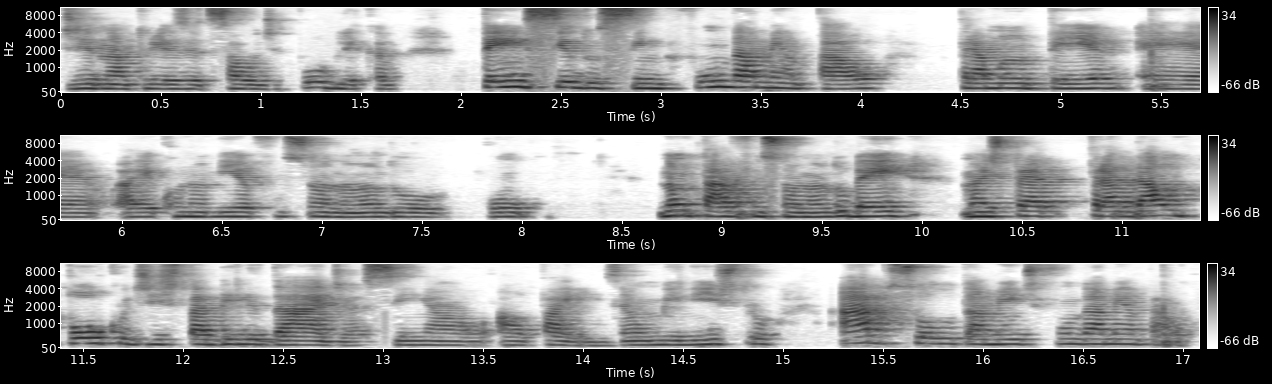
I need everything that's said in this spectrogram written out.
de natureza de saúde pública, tem sido sim fundamental para manter é, a economia funcionando não está funcionando bem, mas para dar um pouco de estabilidade assim ao, ao país. É um ministro absolutamente fundamental.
